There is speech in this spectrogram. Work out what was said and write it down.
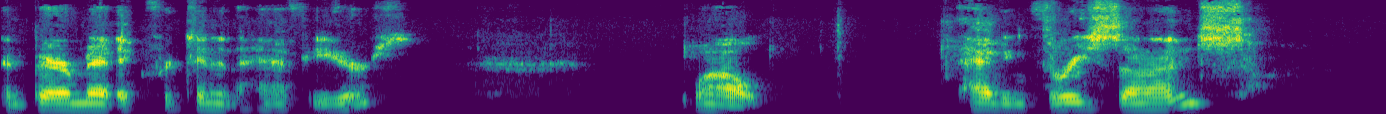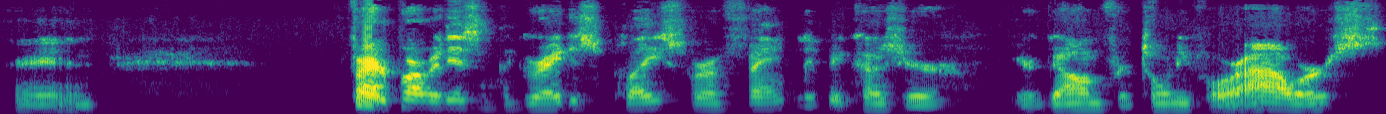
and paramedic for 10 and a half years while having three sons. And fire department isn't the greatest place for a family because you're you're gone for 24 hours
